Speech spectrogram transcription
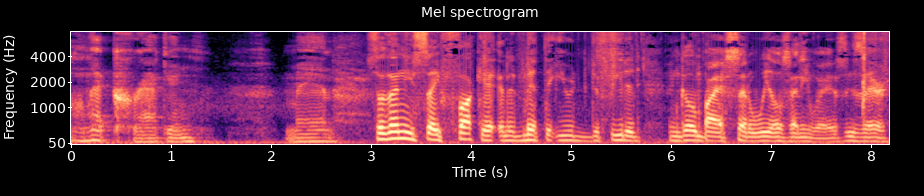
oh, that cracking, man. So then you say fuck it and admit that you were defeated and go and buy a set of wheels anyways. These are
